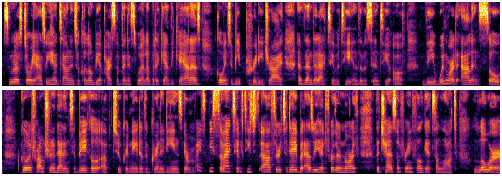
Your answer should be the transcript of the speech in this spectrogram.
Similar story as we head down into Colombia, parts of Venezuela, but again, the Guyanas going to be pretty dry, and then that activity in the vicinity of the Windward Islands. So going from Trinidad and Tobago up to Grenada, the Grenadines, there might be some activity uh, through today, but as we head further north, the chance of rainfall gets a lot lower.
